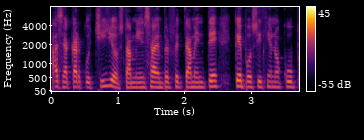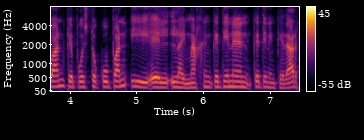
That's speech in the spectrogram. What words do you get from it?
a sacar cuchillos. También saben perfectamente qué posición ocupan, qué puesto ocupan y la imagen que tienen, que tienen que dar.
